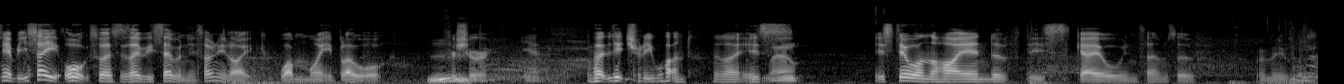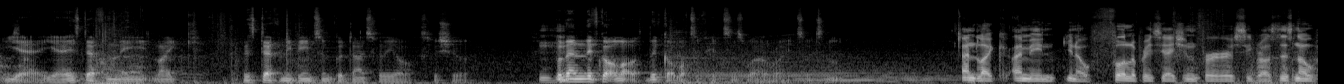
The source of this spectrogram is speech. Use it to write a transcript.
yeah, but you say orcs versus AV7, it's only like one mighty blow orc, Mm. For sure. Yeah. like literally one. Like it's Wow. It's still on the high end of the scale in terms of removals. Yeah, yeah, it's definitely like there's definitely been some good dice for the Orcs for sure. Mhm. But then they've got a lot of they've got lots of hits as well, right? So it's not. And like, I mean, you know, full appreciation for Seabros. There's no,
